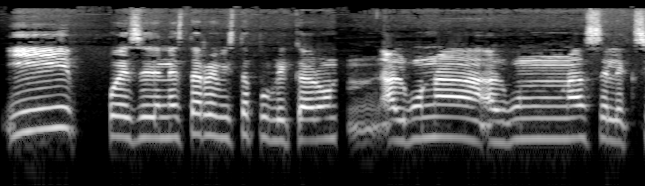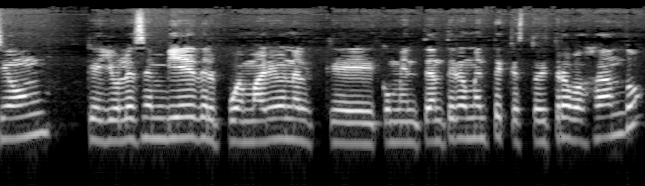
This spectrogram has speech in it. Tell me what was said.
Y pues en esta revista publicaron alguna, alguna selección que yo les envié del poemario en el que comenté anteriormente que estoy trabajando.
